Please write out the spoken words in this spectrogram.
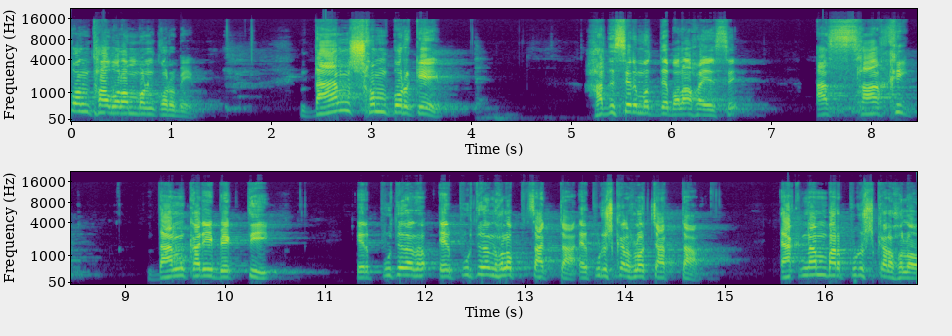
পন্থা অবলম্বন করবে। দান সম্পর্কে হাদিসের মধ্যে বলা হয়েছে আর আসাখিক দানকারী ব্যক্তি, এর প্রতিদান এর প্রতিদান হলো চারটা, এর পুরস্কার হলো চারটা। এক নাম্বার পুরস্কার হলো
